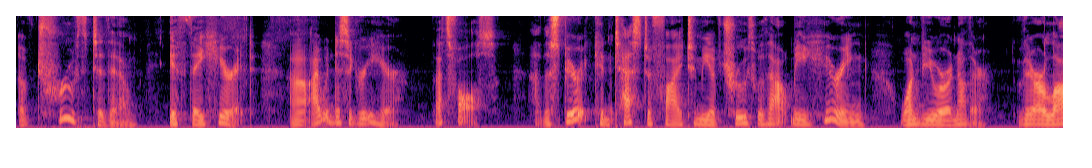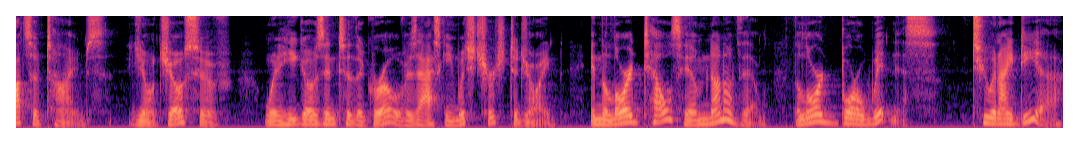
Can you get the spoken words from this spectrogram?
of truth to them if they hear it. Uh, I would disagree here. That's false. Uh, the Spirit can testify to me of truth without me hearing one view or another. There are lots of times, you know, Joseph when he goes into the grove is asking which church to join. And the Lord tells him none of them. The Lord bore witness to an idea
